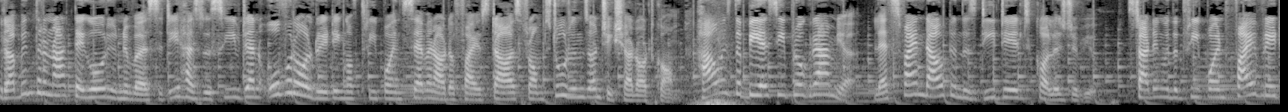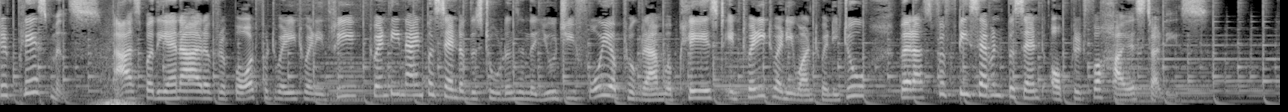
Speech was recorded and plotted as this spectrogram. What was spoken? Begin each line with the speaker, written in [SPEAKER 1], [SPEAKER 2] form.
[SPEAKER 1] Rabindranath Tagore University has received an overall rating of 3.7 out of 5 stars from students on Shiksha.com. How is the BSc program here? Let's find out in this detailed college review. Starting with the 3.5 rated placements. As per the NIRF report for 2023, 29% of the students in the UG 4 year program were placed in 2021 22, whereas 57% opted for higher studies.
